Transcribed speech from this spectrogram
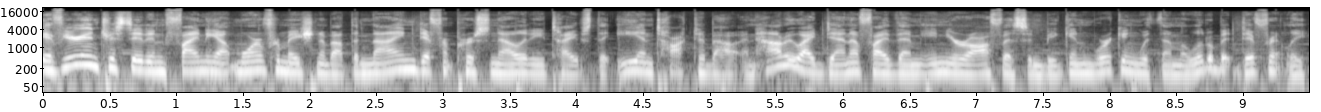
If you're interested in finding out more information about the nine different personality types that Ian talked about and how to identify them in your office and begin working with them a little bit differently,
